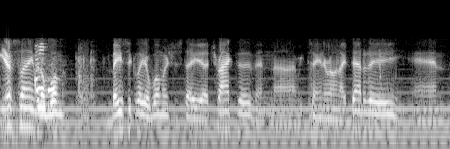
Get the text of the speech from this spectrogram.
you're saying I that mean, a woman, basically, a woman should stay attractive and uh, retain her own identity, and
